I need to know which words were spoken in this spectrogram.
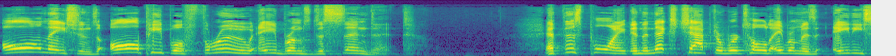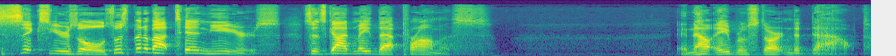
all nations, all people through Abram's descendant. At this point, in the next chapter, we're told Abram is 86 years old. So it's been about 10 years since God made that promise. And now Abram's starting to doubt.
